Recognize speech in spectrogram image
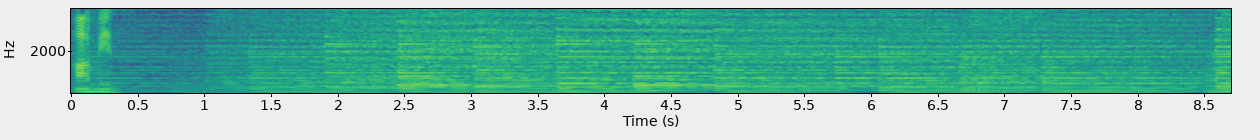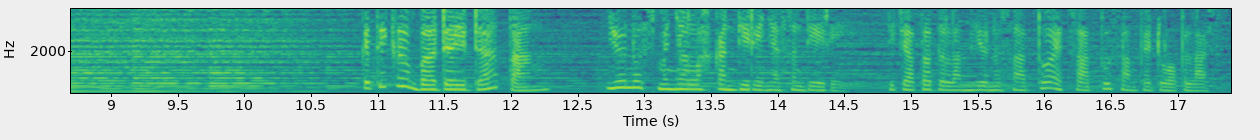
Amin. Ketika badai datang, Yunus menyalahkan dirinya sendiri. Dicatat dalam Yunus 1 ayat 1 sampai 12.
